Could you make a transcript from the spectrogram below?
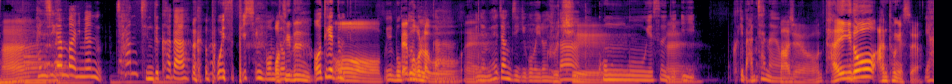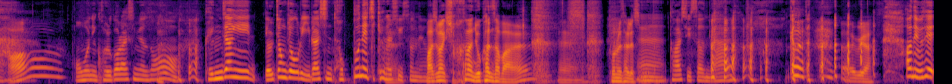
아. 한 시간 반이면 참 진득하다. 그 보이스피싱 범도 어떻게든 어떻게든 어, 못 빼먹으려고. 예. 왜냐면 회장직이고 막 이러니까 그렇지. 공무에 쓰는 예. 이 그게 많잖아요. 맞아요. 다행히도 안 통했어요. 야. 아. 어머님 걸걸하시면서 굉장히 열정적으로 일하신 덕분에 지켜낼 수 있었네요. 마지막에 시원한 욕 한 사발. 예. 돈을 살렸습니다. 예, 더할 수 있었는데. 아이고야. 아, 근데 요새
